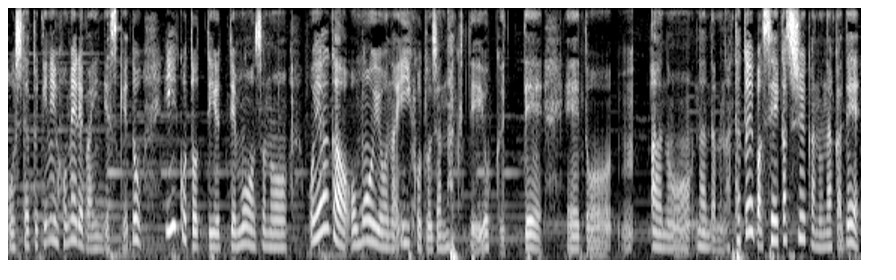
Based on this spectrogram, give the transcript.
をした時に褒めればいいんですけど、いいことって言っても、その、親が思うようないいことじゃなくてよくって、えっ、ー、と、あの、なんだろうな、例えば生活習慣の中で、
